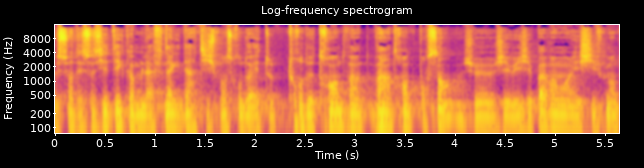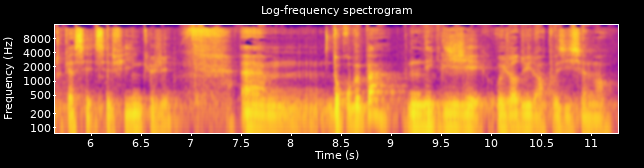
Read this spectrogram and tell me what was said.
sur des sociétés comme la Fnac Darty, je pense qu'on doit être autour de 30, 20, 20 à 30%. Je j'ai pas vraiment les chiffres, mais en tout cas, c'est le feeling que j'ai. donc on peut pas négliger aujourd'hui leur positionnement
